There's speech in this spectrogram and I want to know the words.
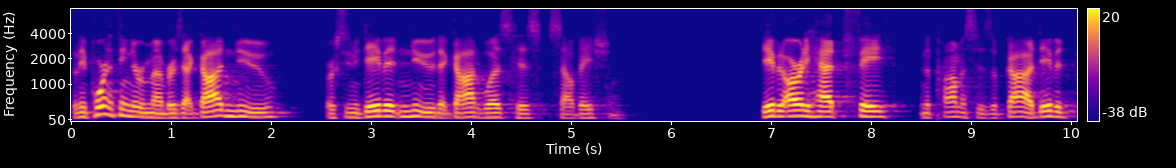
But the important thing to remember is that God knew, or excuse me, David knew that God was his salvation. David already had faith in the promises of God. David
